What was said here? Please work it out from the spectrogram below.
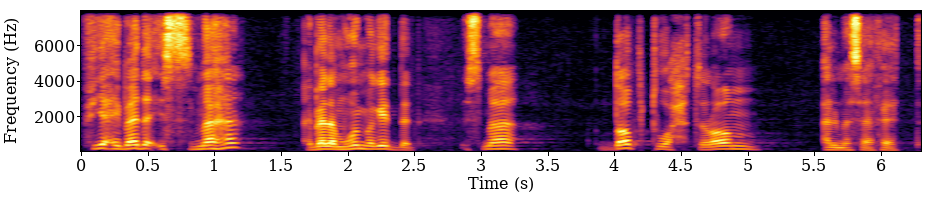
في عبادة اسمها عبادة مهمة جدا اسمها ضبط واحترام المسافات.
